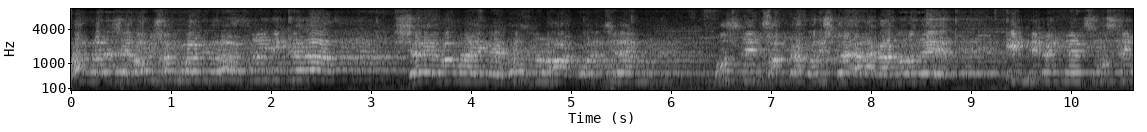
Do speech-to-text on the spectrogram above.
বাংলাদেশের অবিসংবাদিত রাজনৈতিক নেতা শেরে বাংলাকে ফজলুল হক করেছিলেন মুসলিম সংখ্যাগরিষ্ঠ এলাকাগুলোতে ইন্ডিপেন্ডেন্স মুসলিম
